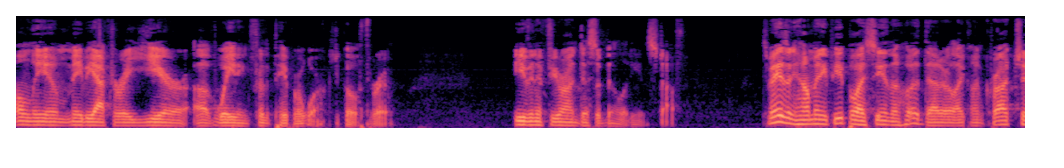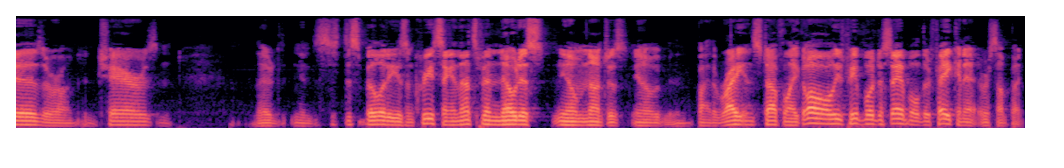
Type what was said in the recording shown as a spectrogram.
only um, maybe after a year of waiting for the paperwork to go through, even if you're on disability and stuff. It's amazing how many people I see in the hood that are like on crutches or on chairs, and their disability is increasing, and that's been noticed. You know, not just you know by the right and stuff like, oh, these people are disabled, they're faking it or something.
